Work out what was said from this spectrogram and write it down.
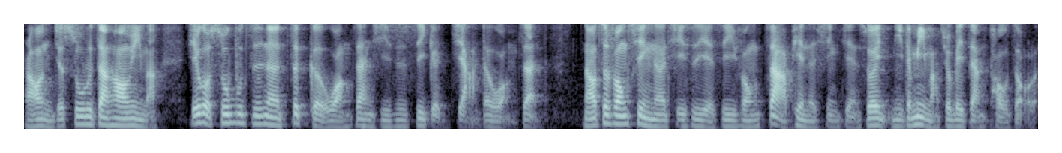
然后你就输入账号密码，结果殊不知呢，这个网站其实是一个假的网站。然后这封信呢，其实也是一封诈骗的信件，所以你的密码就被这样偷走了。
